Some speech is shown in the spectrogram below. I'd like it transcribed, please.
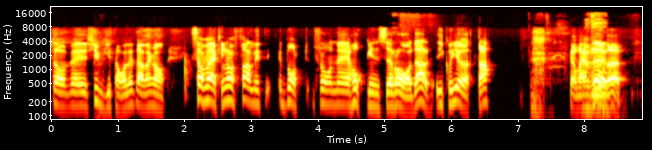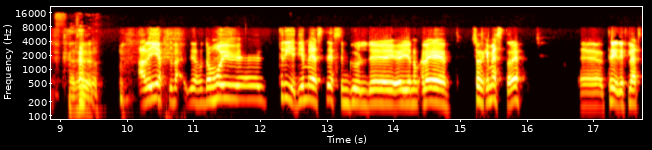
av 20-talet en gång. Som verkligen har fallit bort från eh, hockeyns radar. IK Göta. Ja, vad hände där? ja, det är jätte... De har ju eh, tredje mest SM-guld eh, genom... Eller svenska mästare. tredje flest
